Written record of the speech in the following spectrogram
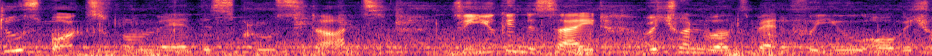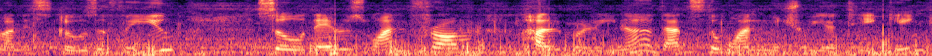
two spots from where this cruise starts. So you can decide which works better for you or which one is closer for you. So there is one from Hull Marina, that's the one which we are taking,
